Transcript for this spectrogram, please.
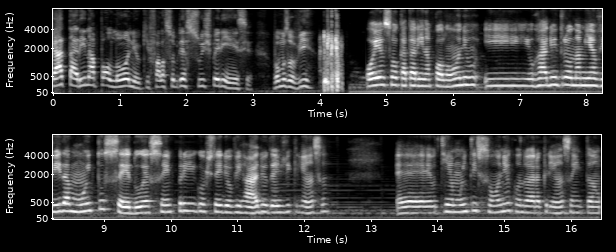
Catarina Apolônio, que fala sobre a sua experiência. Vamos ouvir? Oi, eu sou Catarina Polônio e o rádio entrou na minha vida muito cedo. Eu sempre gostei de ouvir rádio desde criança. É, eu tinha muita insônia quando eu era criança, então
